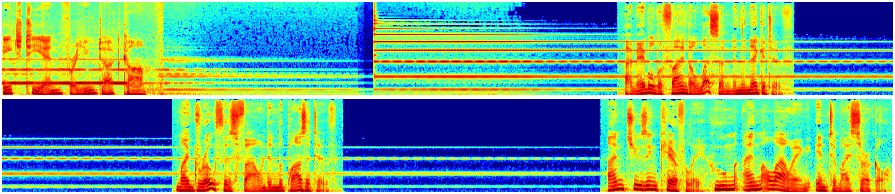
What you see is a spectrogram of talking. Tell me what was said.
htnforyou.com. I'm able to find a lesson in the negative. My growth is found in the positive. I'm choosing carefully whom I'm allowing into my circle.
